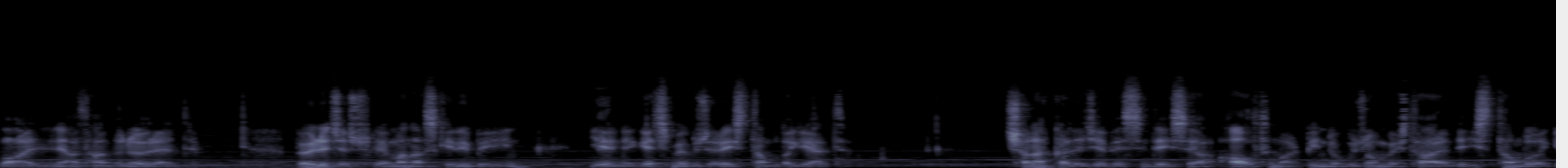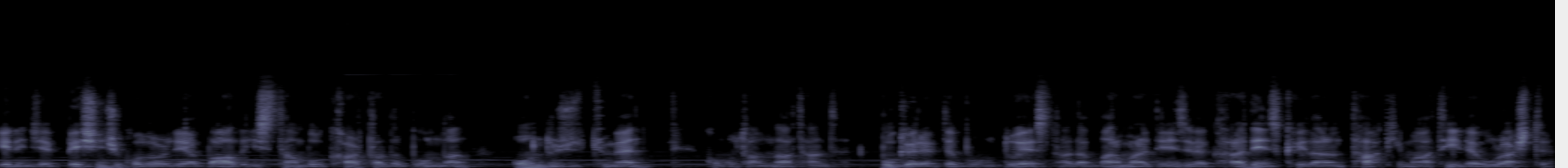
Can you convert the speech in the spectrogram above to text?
valiliğine atandığını öğrendi. Böylece Süleyman Askeri Bey'in yerine geçmek üzere İstanbul'a geldi. Çanakkale cephesinde ise 6 Mart 1915 tarihinde İstanbul'a gelince 5. Kolordu'ya bağlı İstanbul Kartal'da bulunan 10. Tümen komutanlığı atandı. Bu görevde bulunduğu esnada Marmara Denizi ve Karadeniz kıyılarının tahkimatı ile uğraştı.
